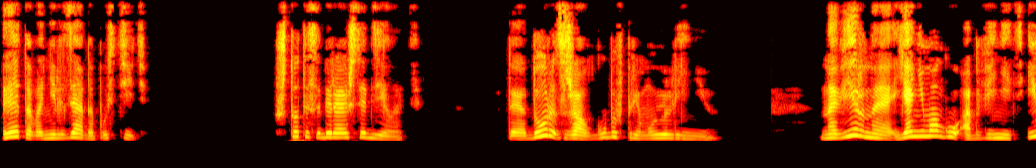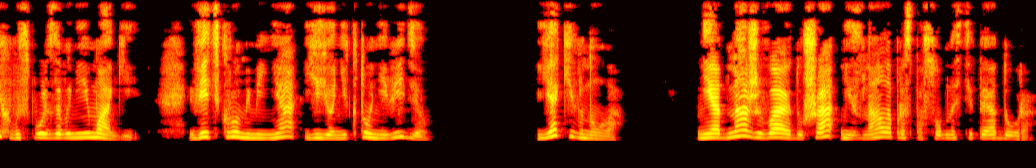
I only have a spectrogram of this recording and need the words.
Этого нельзя допустить. Что ты собираешься делать? Теодор сжал губы в прямую линию. Наверное, я не могу обвинить их в использовании магии, ведь кроме меня ее никто не видел. Я кивнула. Ни одна живая душа не знала про способности Теодора.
